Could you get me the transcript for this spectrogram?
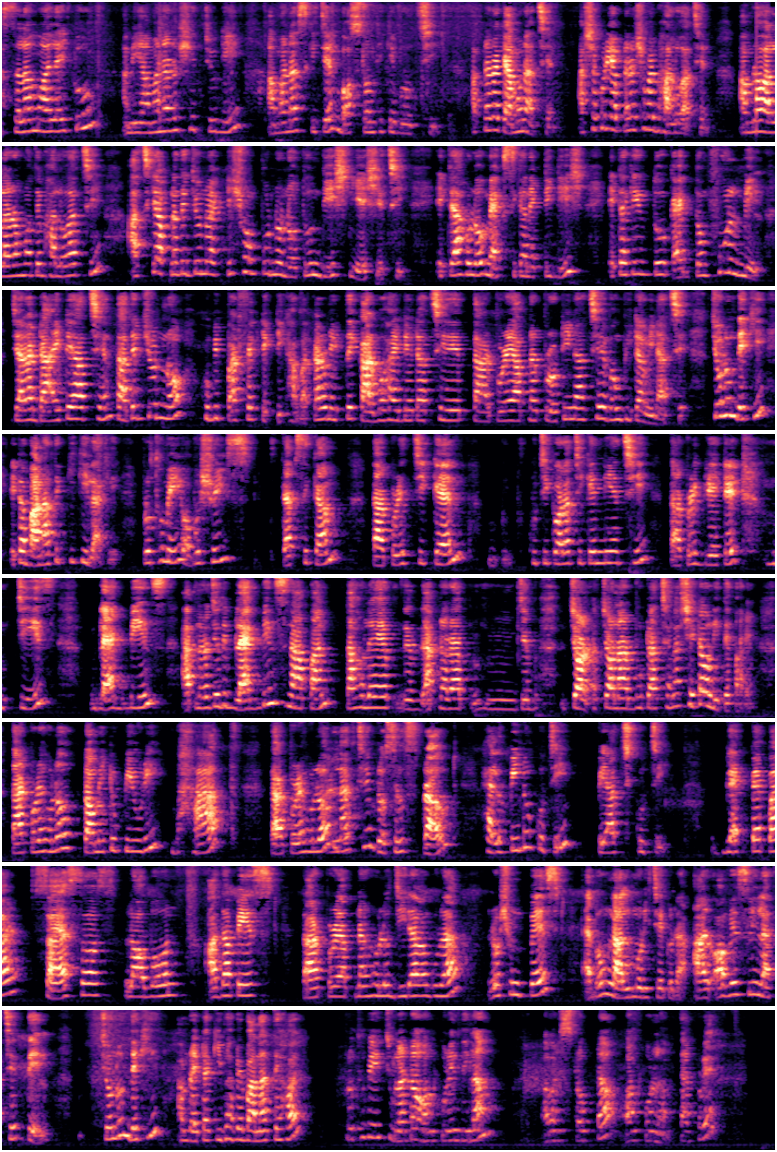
আসসালামু আলাইকুম, আমি আমানা রশিদ চুনি, আমানাস কিচেন বস্টন থেকে বলছি। আপনারা কেমন আছেন? আশা করি আপনারা সবাই ভালো আছেন। আমরা আল্লাহ রহমতে ভালো আছি। আজকে আপনাদের জন্য একটি সম্পূর্ণ নতুন ডিশ নিয়ে এসেছি। এটা হলো মেক্সিকান একটি ডিশ এটা কিন্তু একদম ফুল মিল যারা ডায়েটে আছেন, তাদের জন্য খুবই পারফেক্ট একটি খাবার। কারণ এতে কার্বোহাইড্রেট আছে, তারপরে আপনার প্রোটিন আছে এবং ভিটামিন আছে। চলুন দেখি এটা বানাতে কি কি লাগে। প্রথমেই অবশ্যই ক্যাপসিকাম তারপরে চিকেন কুচি করা চিকেন নিয়েছি, তারপরে গ্রেটেড চিজ ব্ল্যাক বিনস আপনারা যদি ব্ল্যাক বিনস না পান, তাহলে আপনারা যে চনার বুট আছে না, সেটাও নিতে পারেন। তারপরে হলো টমেটো পিউরি, ভাত তারপরে হলো লাগছে ব্রসেল স্প্রাউট হ্যালোপিনো কুচি, পেঁয়াজ কুচি ব্ল্যাক পেপার সয়া সস লবণ, আদা পেস্ট তারপরে আপনার হলো জিরা গুঁড়া, রসুন পেস্ট এবং লাল মরিচের গুঁড়া আর অবভিয়াসলি লাগছে তেল। চলুন দেখি আমরা এটা কীভাবে বানাতে হয়। প্রথমে এই চুলাটা অন করে দিলাম, আবার স্টোভটা অন করলাম, তারপরে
